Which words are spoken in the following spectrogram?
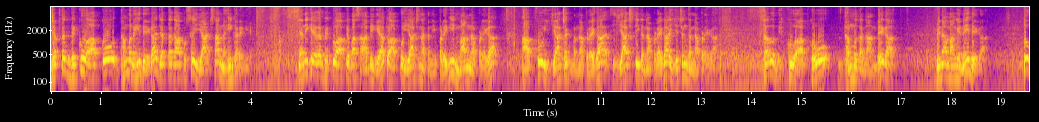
जब तक भिक्खु आपको धम्म नहीं देगा, जब तक आप उससे याचना नहीं करेंगे। यानी कि अगर भिक्खु आपके पास आ भी गया तो आपको याचना करनी पड़ेगी, मांगना पड़ेगा, आपको याचक बनना पड़ेगा, याचती करना पड़ेगा, यचन करना पड़ेगा। तब भिक्खु आपको धम्म का दान देगा, बिना मांगे नहीं देगा। तो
